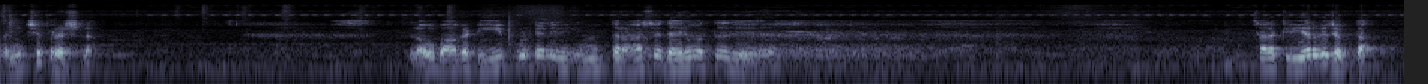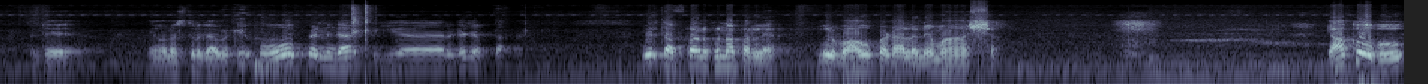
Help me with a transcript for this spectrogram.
మంచి ప్రశ్న. లవ్ బాగా డీప్ ఉంటే నీకు ఇంత రాసే ధైర్యం వస్తుంది చాలా క్లియర్గా చెప్తా. అంటే యవనస్తులు కాబట్టి ఓపెన్గా క్లియర్గా చెప్తా. మీరు తప్పు అనుకున్నా పర్లే మీరు బాగుపడాలనే మా ఆశ. యాకోబు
